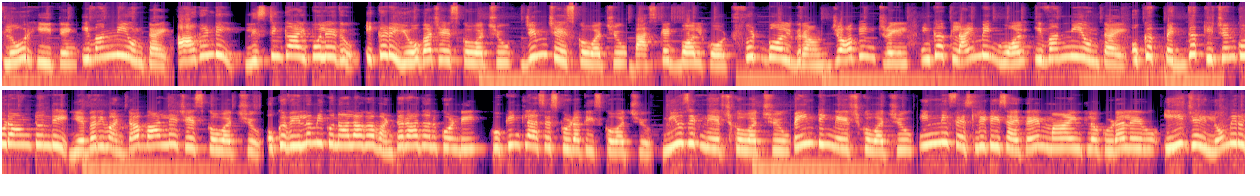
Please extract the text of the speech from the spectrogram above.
ఫ్లోర్ హీటింగ్ ఇవన్నీ ఉంటాయి. ఆగండి లిస్ట్ ఇంకా అయిపోలేదు. ఇక్కడ యోగా చేసుకోవచ్చు జిమ్ చేసుకోవచ్చు basketball court football ground jogging trail ఇంకా క్లైంబింగ్ వాల్ ఇవన్నీ ఉంటాయి. ఒక పెద్ద కిచెన్ కూడా ఉంటుంది. ఎవరి వంట వాళ్ళే చేసుకోవచ్చు. ఒకవేళ మీకు నాలాగా వంట రాదనుకోండి కుకింగ్ క్లాసెస్ కూడా తీసుకోవచ్చు. మ్యూజిక్ నేర్చుకోవచ్చు పెయింటింగ్ నేర్చుకోవచ్చు. ఇన్ని ఫెసిలిటీస్ అయితే మా ఇంట్లో కూడా లేవు. ఈ జైల్లో మీరు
